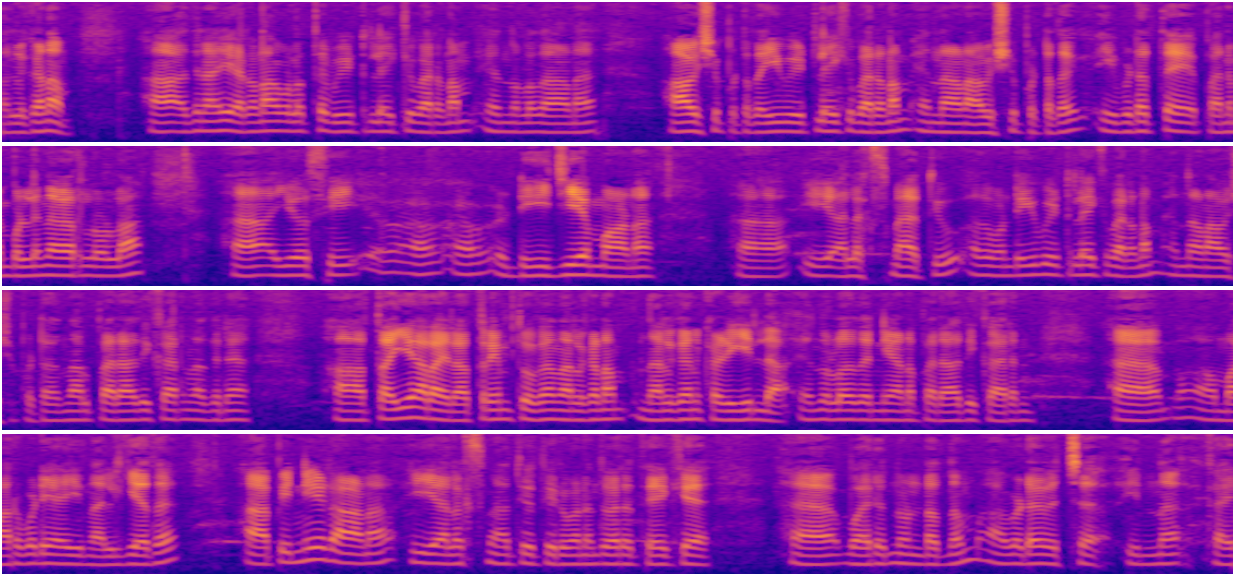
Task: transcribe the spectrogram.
നൽകണം. അതിനായി എറണാകുളത്തെ വീട്ടിലേക്ക് വരണം എന്നുള്ളതാണ് ആവശ്യപ്പെട്ടത്. ഈ വീട്ടിലേക്ക് വരണം എന്നാണ് ആവശ്യപ്പെട്ടത്. ഇവിടുത്തെ പനമ്പള്ളി നഗറിലുള്ള I O C D G M ആണ് ഈ അലക്സ് മാത്യു അതുകൊണ്ട് ഈ വീട്ടിലേക്ക് വരണം എന്നാണ് ആവശ്യപ്പെട്ടത്. എന്നാൽ പരാതിക്കാരൻ അതിന് തയ്യാറായില്ല. അത്രയും തുക നൽകണം നൽകാൻ കഴിയില്ല എന്നുള്ളത് തന്നെയാണ് പരാതിക്കാരൻ മറുപടിയായി നൽകിയത്. പിന്നീടാണ് ഈ അലക്സ് മാത്യു തിരുവനന്തപുരത്തേക്ക് വരുന്നുണ്ടെന്നും അവിടെ വെച്ച് ഇന്ന് കൈ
